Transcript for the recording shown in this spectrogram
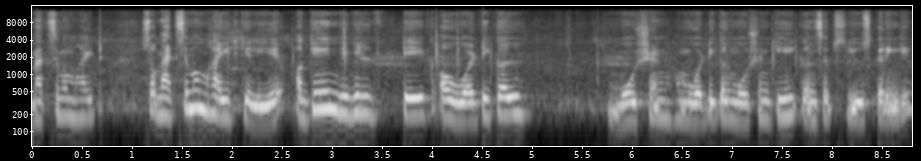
maximum height so maximum height के लिए again we will take a vertical motion हम वर्टिकल मोशन की ही कंसेप्ट यूज़ करेंगे.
